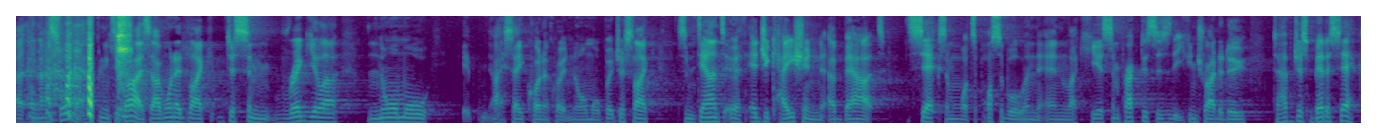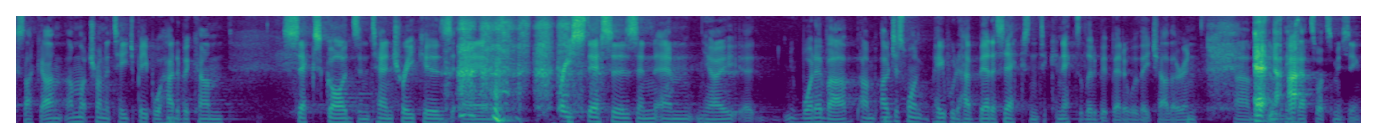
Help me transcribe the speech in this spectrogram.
uh, and I saw that happening to guys. I wanted like just some regular, normal. I say quote unquote normal, but just like some down to earth education about sex and what's possible, and and like here's some practices that you can try to do to have just better sex. Like I'm I'm not trying to teach people how to become sex gods and tantrikas and priestesses and and you know whatever. Um, I just want people to have better sex and to connect a little bit better with each other, and, um, and I think I, that's what's missing.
